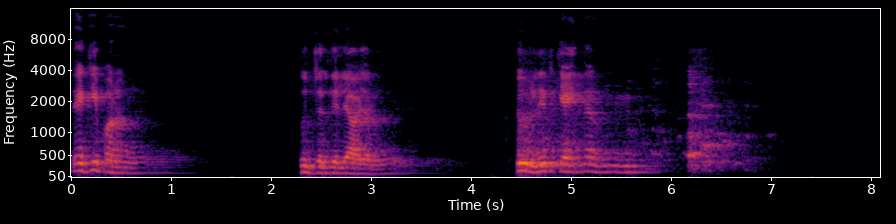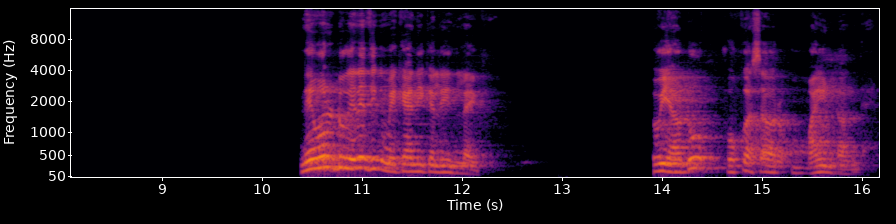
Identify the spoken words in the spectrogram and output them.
they keep on. दूध जल्दी ले आओ जरा क्यों लेट क्या इतना Never do anything mechanically in life. We have to focus our mind on that.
